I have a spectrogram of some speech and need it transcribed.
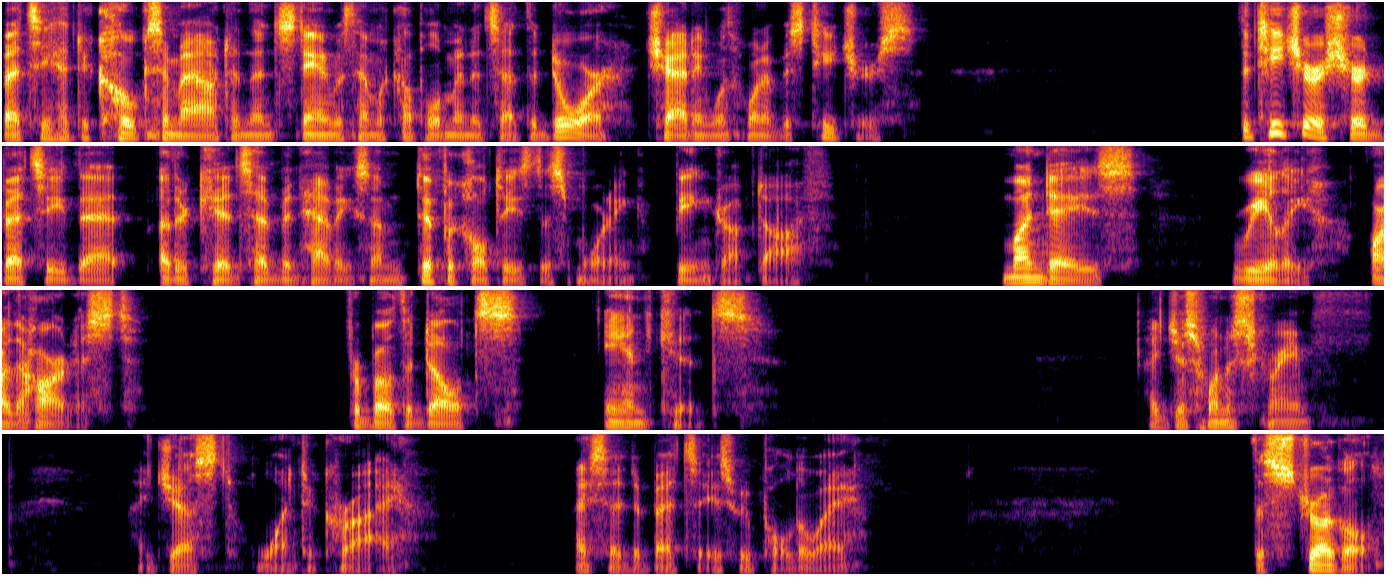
Betsy had to coax him out and then stand with him a couple of minutes at the door, chatting with one of his teachers. The teacher assured Betsy that other kids had been having some difficulties this morning being dropped off. Mondays really are the hardest for both adults and kids. I just want to scream. I just want to cry, I said to Betsy as we pulled away. The struggle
